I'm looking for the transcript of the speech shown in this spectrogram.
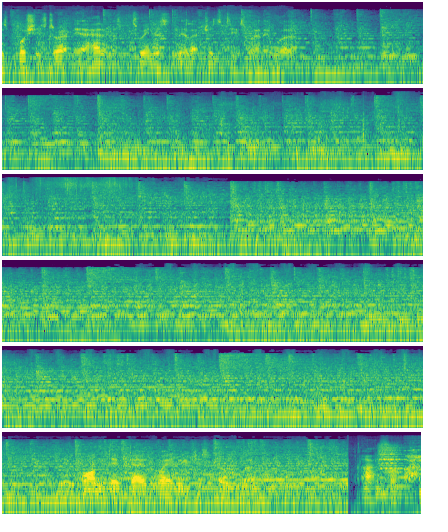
Those bushes directly ahead of us between us and the electricity is where they were. I one did go the way we've just come, but... Ah, fuck.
